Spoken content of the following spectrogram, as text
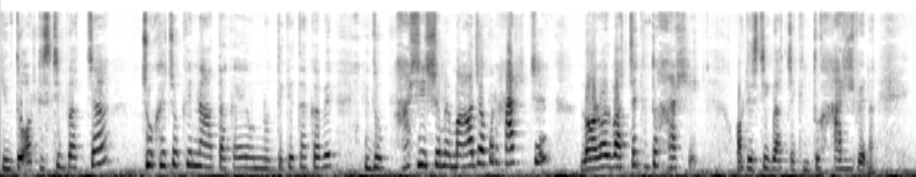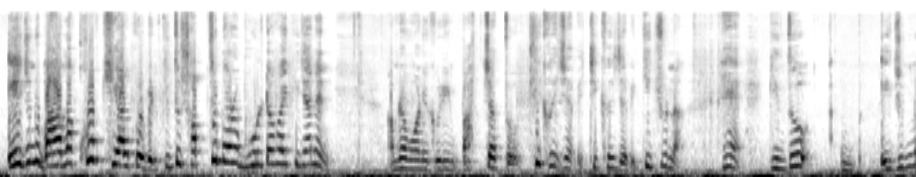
কিন্তু অটিস্টিক বাচ্চা চোখে চোখে না তাকায় অন্যদিকে তাকাবে। কিন্তু হাসির সময় মা যখন হাসছে নর্মাল বাচ্চা কিন্তু হাসে। অটিস্টিক বাচ্চা কিন্তু হাসবে না। এই জন্য বাবা মা খুব খেয়াল করবেন। কিন্তু সবচেয়ে বড় ভুলটা হয় কি জানেন? আমরা মনে করি, বাচ্চা তো ঠিক হয়ে যাবে, ঠিক হয়ে যাবে, কিছু না। হ্যাঁ কিন্তু এই জন্য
